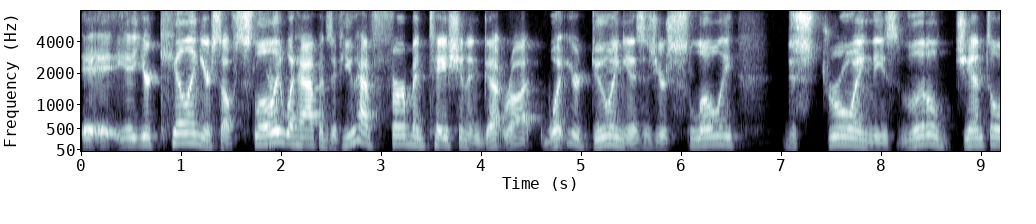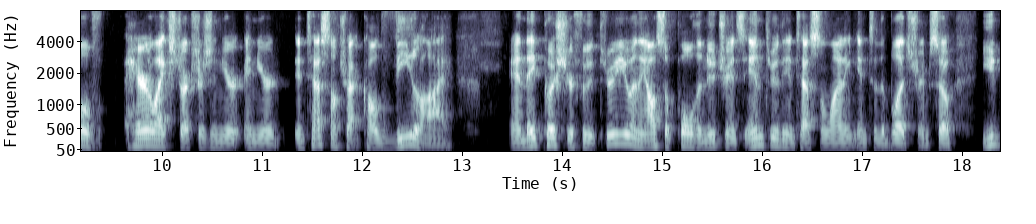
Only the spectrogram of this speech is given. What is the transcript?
It, it, you're killing yourself. Slowly, what happens if you have fermentation and gut rot? What you're doing is, is you're slowly destroying these little gentle hair-like structures in your in your intestinal tract called villi and they push your food through you and they also pull the nutrients in through the intestinal lining into the bloodstream. So you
